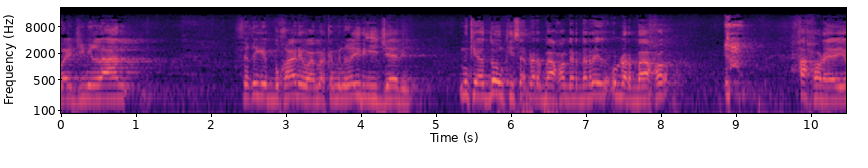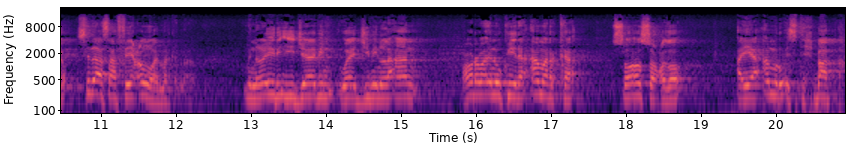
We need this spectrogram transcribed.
waajibin la'aan fiqigii bukhaari waay marka min gayri iijaabin ninkii addoonkiisa dharbaaxo gardarra u dharbaaxo ha xoreeyo sidaasaa fiican waay marka min gayri iijaabin waajibin la'aan waxuu rabaa inuu ku yidhaha amarka soo socdo ayaa amru istixbaab ah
